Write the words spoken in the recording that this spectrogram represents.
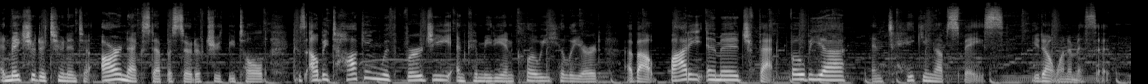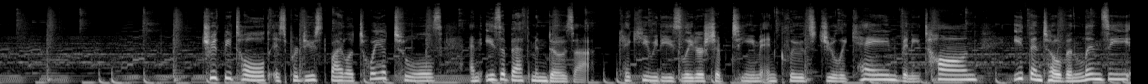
And make sure to tune into our next episode of Truth Be Told, because I'll be talking with Virgie and comedian Chloe Hilliard about body image, fat phobia, and taking up space. You don't want to miss it. Truth Be Told is produced by Latoya Tools and Isabeth Mendoza. KQED's leadership team includes Julie Kane, Vinnee Tong, Ethan Toven-Lindsey,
